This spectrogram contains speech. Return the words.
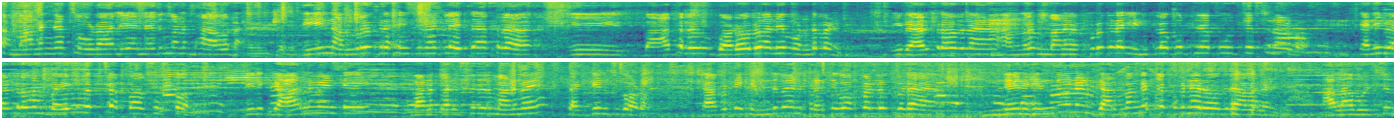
సమానంగా చూడాలి అనేది మన భావన. దీన్ని అందరూ గ్రహించినట్లయితే అసలు ఈ బాధలు గొడవలు అనేవి ఉండవండి. ఈ వేళ రోజున అందరం మనం ఎప్పుడు కూడా ఇంట్లో కూర్చునే పూజ చేస్తున్నాం కానీ వేళ రోజున బయటకు వచ్చి చెప్పాల్సి వస్తుంది. దీనికి కారణం ఏంటి? మన పరిస్థితులు మనమే తగ్గించుకోవడం. కాబట్టి హిందువైన ప్రతి ఒక్కళ్ళు కూడా నేను హిందువు నేను గర్వంగా చెప్పుకునే రోజు రావాలండి. అలా వచ్చిన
